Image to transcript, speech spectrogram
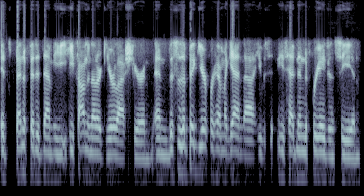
it's benefited them. He he found another gear last year, and and this is a big year for him again. Uh, he was he's heading into free agency, and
